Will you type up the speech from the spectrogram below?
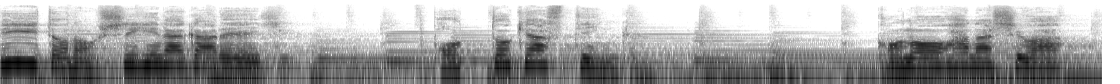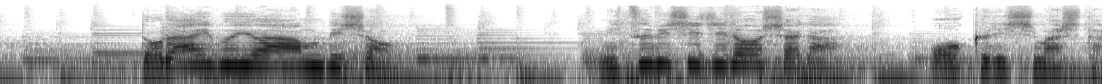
ピートの不思議なガレージポッドキャスティング。このお話は Drive your Ambition 三菱自動車がお送りしました。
